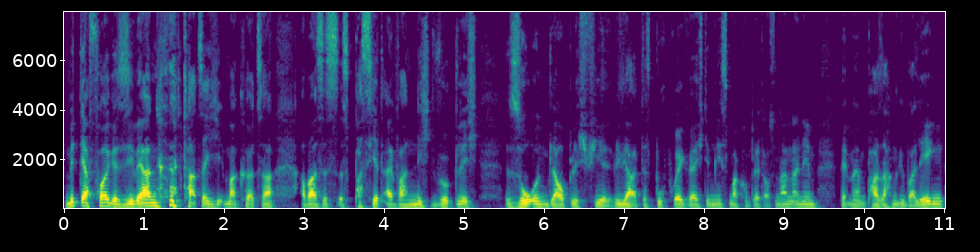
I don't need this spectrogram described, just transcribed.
mit der Folge. Sie werden tatsächlich immer kürzer, aber es, ist, es passiert einfach nicht wirklich so unglaublich viel. Wie gesagt, das Buchprojekt werde ich demnächst mal komplett auseinandernehmen, werde mir ein paar Sachen überlegen.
